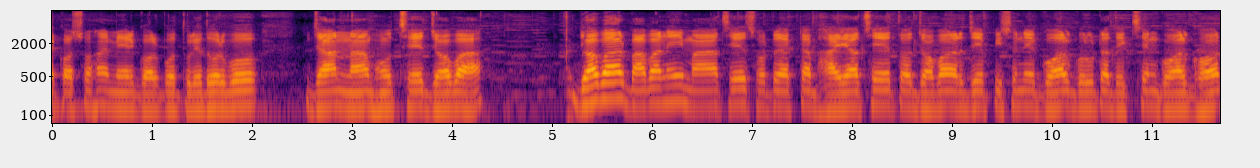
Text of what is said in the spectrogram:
এক অসহায় মেয়ের গল্প তুলে ধরব। যার নাম হচ্ছে জবা। জবার বাবা নেই, মা আছে, ছোট একটা ভাই আছে। তো জবার যে পিছনে গোয়াল গরুটা দেখছেন, গোয়াল ঘর,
